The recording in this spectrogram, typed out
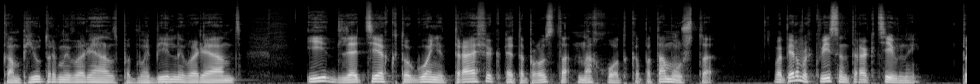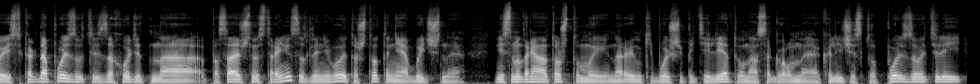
компьютерный вариант, под мобильный вариант. И для тех, кто гонит трафик, это просто находка, потому что, во-первых, квиз интерактивный. То есть, когда пользователь заходит на посадочную страницу, для него это что-то необычное. Несмотря на то, что мы на рынке больше пяти лет, у нас огромное количество пользователей,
